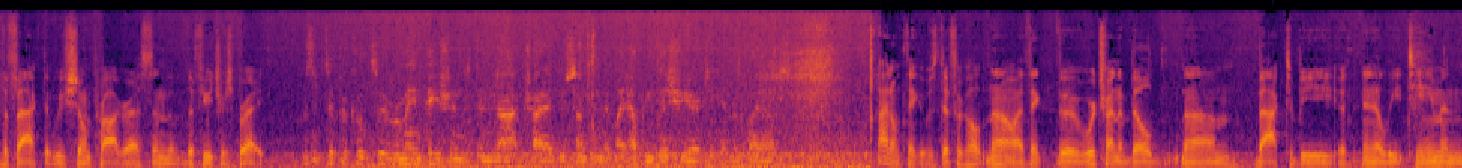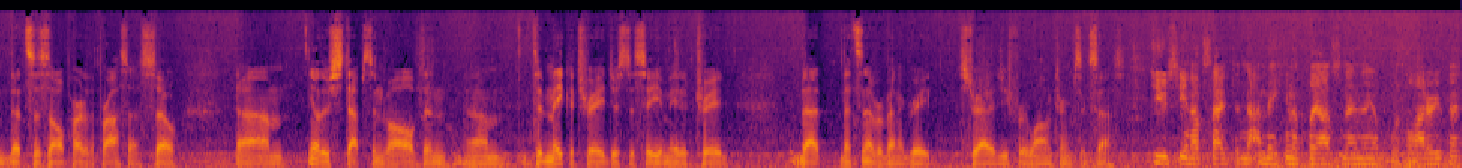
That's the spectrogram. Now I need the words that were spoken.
the fact that we've shown progress and the, the future's bright. Was it difficult to remain patient and not try to do something that might help you this year to get in the playoffs? I don't think it was difficult. No, I think the, we're trying to build um, back to be an elite team, and that's just all part of the process. So um, you know, there's steps involved, and um, to make a trade just to say you made a trade, that that's never been a great strategy for long-term success. Do you see an upside to not making the playoffs and ending up with a lottery pick?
